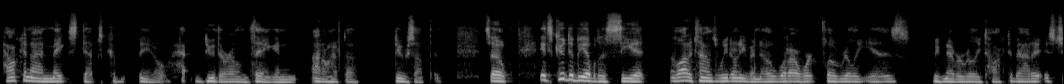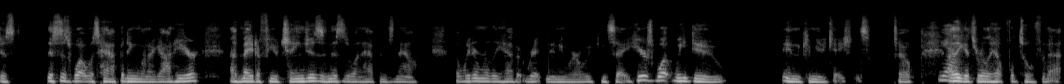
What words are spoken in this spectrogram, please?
How can I make steps, you know, do their own thing, and I don't have to do something. So it's good to be able to see it. A lot of times we don't even know what our workflow really is. We've never really talked about it. It's just this is what was happening when I got here. I've made a few changes, and this is what happens now. But we don't really have it written anywhere. We can say, here's what we do in communications. So Yeah. I think it's a really helpful tool for that.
